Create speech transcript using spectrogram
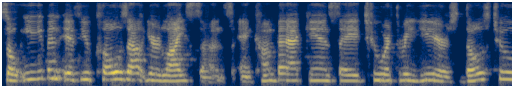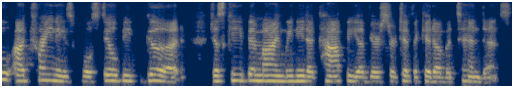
So even if you close out your license and come back in, say, two or three years, those two uh, trainings will still be good. Just keep in mind, we need a copy of your certificate of attendance.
